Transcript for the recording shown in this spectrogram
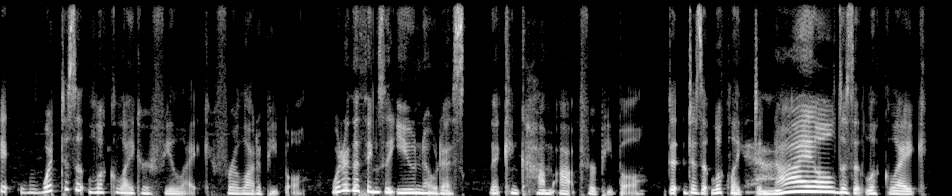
it, what does it look like or feel like for a lot of people? What are the things that you notice that can come up for people? D- does it look like yeah. denial? Does it look like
